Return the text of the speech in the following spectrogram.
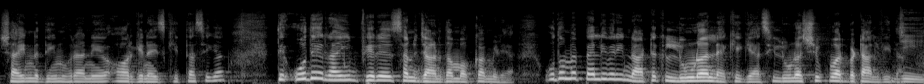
ਸ਼ਾਹੀਨ ਨਦੀਮ ਹੁਰਾ ਨੇ ਆਰਗੇਨਾਈਜ਼ ਕੀਤਾ ਸੀਗਾ। ਤੇ ਉਹਦੇ ਰਾਹੀਂ ਫਿਰ ਸਾਨੂੰ ਜਾਣ ਦਾ ਮੌਕਾ ਮਿਲਿਆ। ਉਦੋਂ ਮੈਂ ਪਹਿਲੀ ਵਾਰੀ ਨਾਟਕ ਲੂਣਾ ਲੈ ਕੇ ਗਿਆ ਸੀ ਲੂਣਾ ਸ਼ਿਵ ਕੁਮਾਰ ਬਟਾਲਵੀ ਦਾ। ਜੀ।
